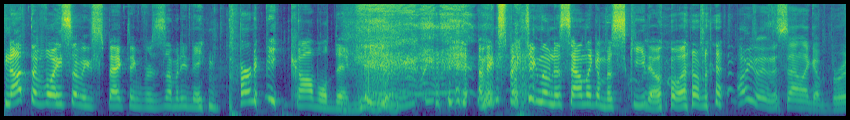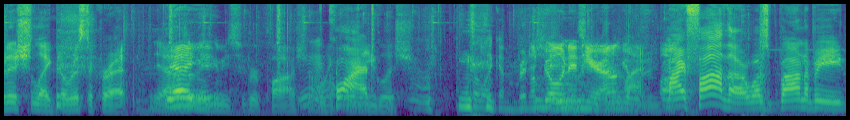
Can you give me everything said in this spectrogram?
Not the voice I'm expecting for somebody named Barnaby Cobbledick. I'm expecting them to sound like a mosquito. I don't know. I always this sound like a British like aristocrat. Yeah, Yeah, I was hoping you- gonna be super posh and like quiet. old English. For like a British. I'm going in English here. I don't speaking give a fuck. My father was Barnaby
